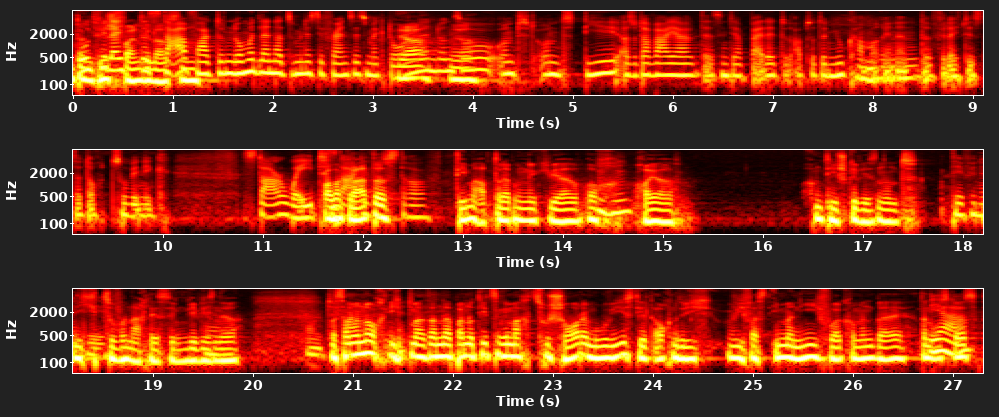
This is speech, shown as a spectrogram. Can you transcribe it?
unter und den Tisch vielleicht fallen der gelassen. Star-Faktor. Nomadland hat zumindest die Frances McDormand Ja, und ja. so. Und, und die, also da war ja, da sind ja beide absolute Newcomerinnen. Da, vielleicht ist da doch zu wenig Star-Weight. Aber gerade das- drauf. Thema Abtreibung wäre auch Mhm. heuer am Tisch gewesen und Definitiv. nicht zu vernachlässigen gewesen. Ja. Ja. Und Was haben wir noch? Ich habe mir dann ein paar Notizen gemacht zu Genre-Movies, die halt auch natürlich wie fast immer nie vorkommen bei den Ja, Oscars.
